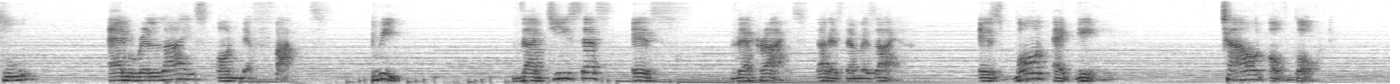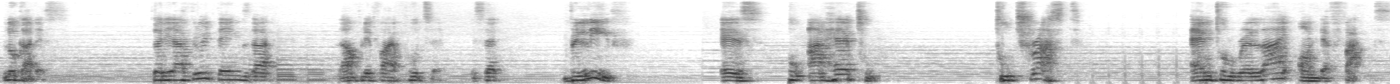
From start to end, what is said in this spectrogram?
two, and relies on the fact three, that Jesus is the Christ, that is the Messiah, is born again, child of God. Look at this. So there are three things that the Amplifier puts it. He said, belief is to adhere to, to trust, and to rely on the facts.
